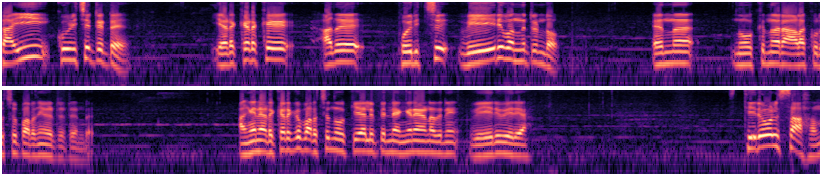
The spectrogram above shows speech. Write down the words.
തൈ കുഴിച്ചിട്ടിട്ട് ഇടയ്ക്കിടയ്ക്ക് അത് പൊരിച്ച് വേര് വന്നിട്ടുണ്ടോ എന്ന് നോക്കുന്ന ഒരാളെക്കുറിച്ച് പറഞ്ഞു കേട്ടിട്ടുണ്ട്. അങ്ങനെ ഇടയ്ക്കിടയ്ക്ക് പറിച്ചു നോക്കിയാൽ പിന്നെ എങ്ങനെയാണ് അതിന് വേര് വരിക? സ്ഥിരോത്സാഹം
